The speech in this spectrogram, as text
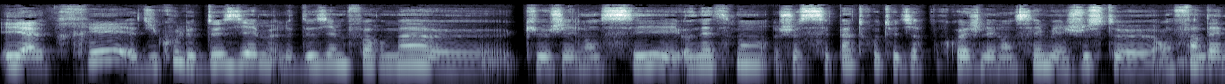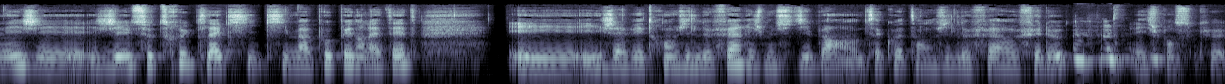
Et après, du coup, le deuxième, le deuxième format euh, que j'ai lancé, et honnêtement, je sais pas trop te dire pourquoi je l'ai lancé, mais juste euh, en fin d'année, j'ai eu ce truc là qui, qui m'a popé dans la tête. Et, et j'avais trop envie de le faire et je me suis dit ben tu sais quoi t'as envie de le faire fais-le. Et je pense que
